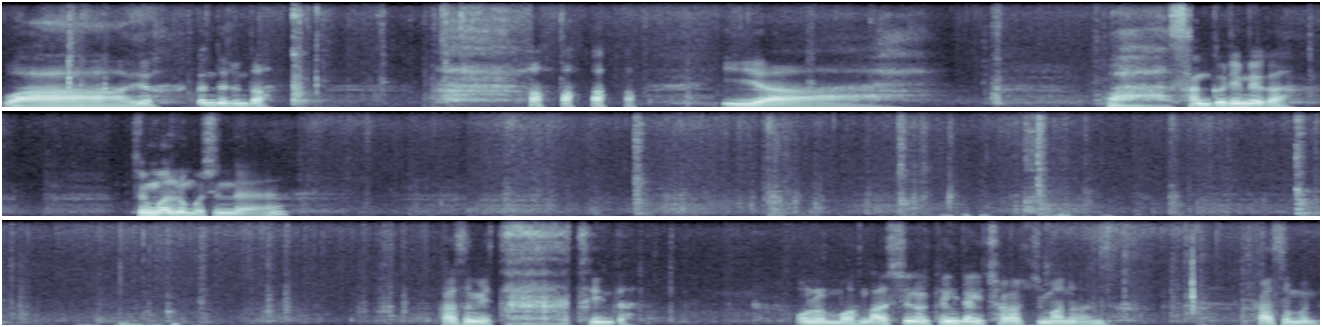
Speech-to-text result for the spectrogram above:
와, 끝내준다. 이야. 와, 산 그림에가 정말로 멋있네. 가슴이 탁 트인다. 오늘 뭐 날씨는 굉장히 차갑지만은 가슴은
